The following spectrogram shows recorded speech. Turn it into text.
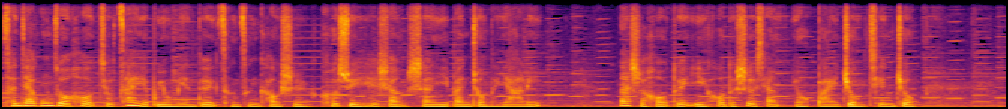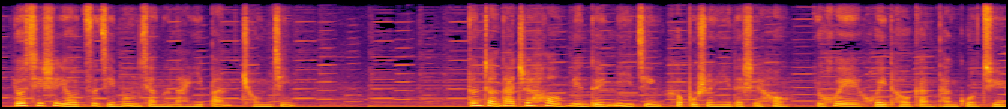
参加工作后，就再也不用面对层层考试和学业上山一般重的压力。那时候，对以后的设想有百种千种。尤其是有自己梦想的那一半憧憬。等长大之后，面对逆境和不顺意的时候，又会回头感叹过去，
